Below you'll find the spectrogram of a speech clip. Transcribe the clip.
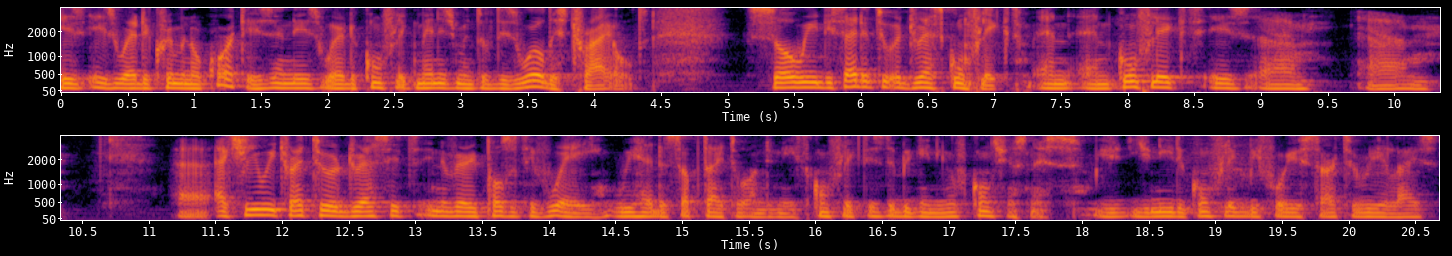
is, is where the criminal court is and is where the conflict management of this world is trialed. So we decided to address conflict, and, and conflict is um, um, uh, actually we tried to address it in a very positive way. We had a subtitle underneath: "Conflict is the beginning of consciousness." You you need a conflict before you start to realize.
